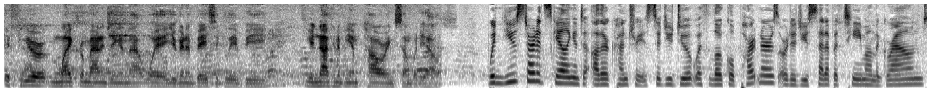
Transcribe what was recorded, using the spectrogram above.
if you're micromanaging in that way, you're going to basically be you're not going to be empowering somebody else. When you started scaling into other countries, did you do it with local partners or did you set up a team on the ground?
